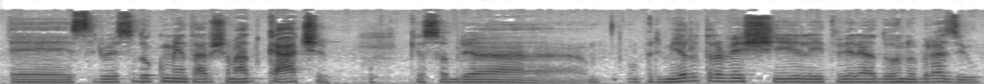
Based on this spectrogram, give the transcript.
é, estreou esse documentário chamado Kátia, que é sobre a, o primeiro travesti eleito vereador no Brasil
